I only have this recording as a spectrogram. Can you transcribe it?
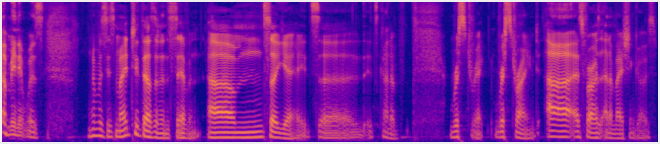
I mean, it was when was this made? Two thousand and seven. Um, so yeah, it's uh, it's kind of restrict restrained uh, as far as animation goes.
